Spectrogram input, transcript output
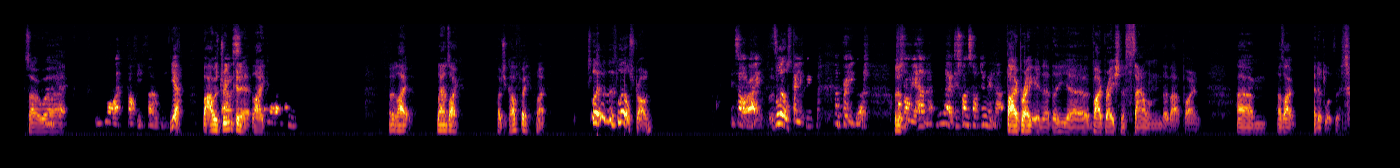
So uh, okay. More like coffee foam. yeah, but I was drinking see. it like like Leon's like, "How's your coffee?" I'm like, it's a little, it's a little strong. It's alright. It's a little. Think, I'm pretty good. What's was just wrong with your hand? No, it just won't stop doing that. vibrating at the uh, vibration of sound at that point. Um, I was like, I did love this.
